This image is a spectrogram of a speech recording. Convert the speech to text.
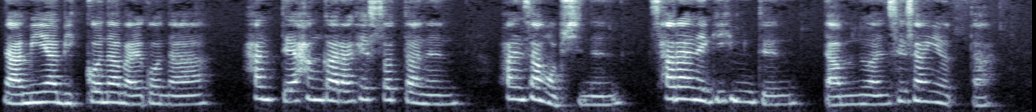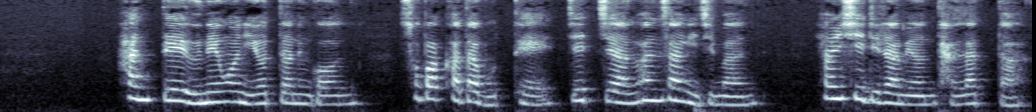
남이야 믿거나 말거나 한때 한가락 했었다는 환상 없이는 살아내기 힘든 남루한 세상이었다. 한때 은행원이었다는 건 소박하다 못해 째째한 환상이지만 현실이라면 달랐다.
